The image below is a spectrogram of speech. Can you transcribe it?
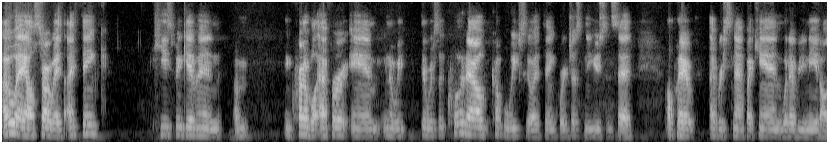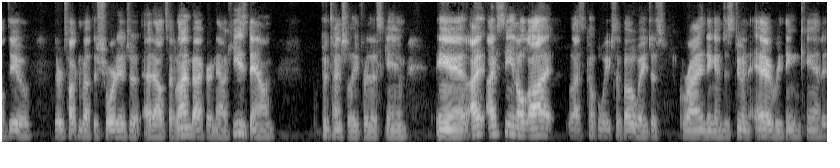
Oweh, I'll start with. I think he's been given um, incredible effort, and you know, we there was a quote out a couple weeks ago, I think, where Justin Houston said, "I'll play every snap I can. Whatever you need, I'll do." They were talking about the shortage at outside linebacker. Now he's down potentially for this game. And I, I've seen a lot last couple weeks of Oweh just grinding and just doing everything he can. You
